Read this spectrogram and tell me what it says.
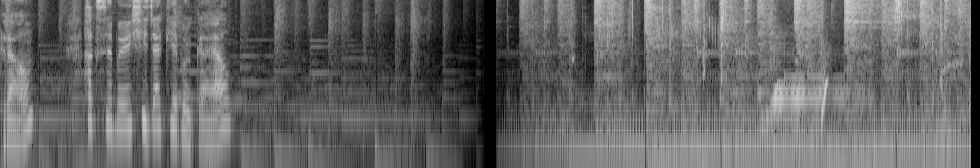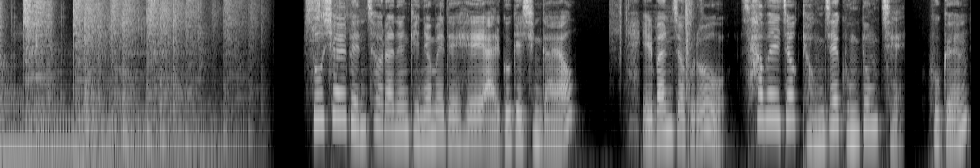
그럼 학습을 시작해 볼까요? 소셜 벤처라는 개념에 대해 알고 계신가요? 일반적으로 사회적 경제 공동체 혹은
